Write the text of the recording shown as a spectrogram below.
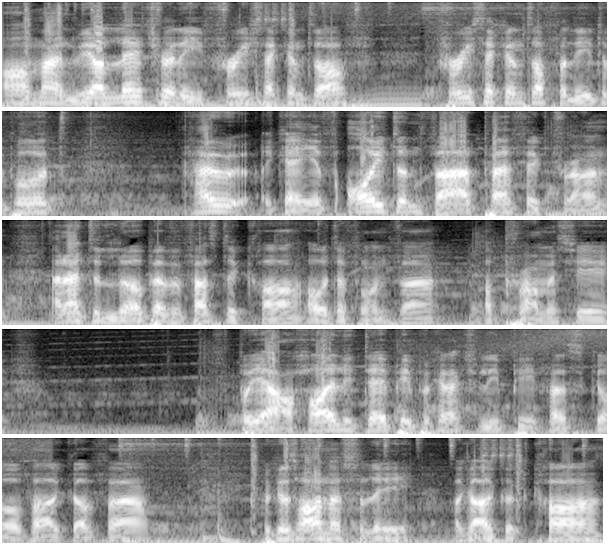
Oh man, we are literally 3 seconds off. 3 seconds off the leaderboard. How, okay, if I done that a perfect run, and I had a little bit of a faster car, I would have won that. I promise you. But yeah, I highly doubt people can actually beat that score that I got there. Because honestly, I got a good car.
